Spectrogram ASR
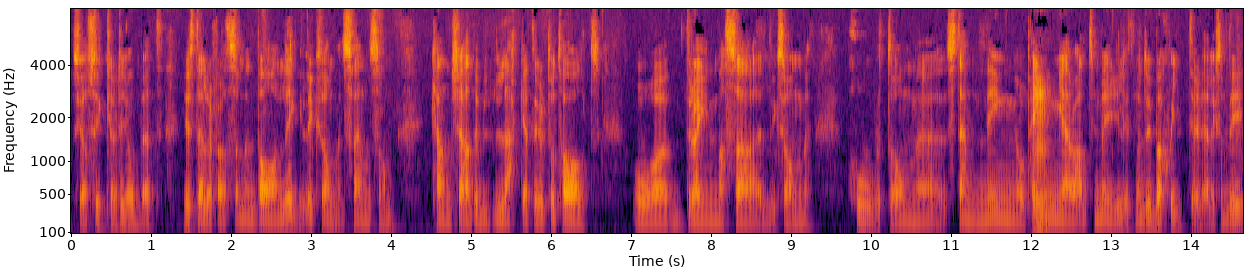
så jag cyklar till jobbet. Istället för att som en vanlig liksom, Svensson kanske hade lackat ur totalt och dra in massa liksom, hot om eh, stämning och pengar och allt möjligt, men du bara skiter i det. Liksom. det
